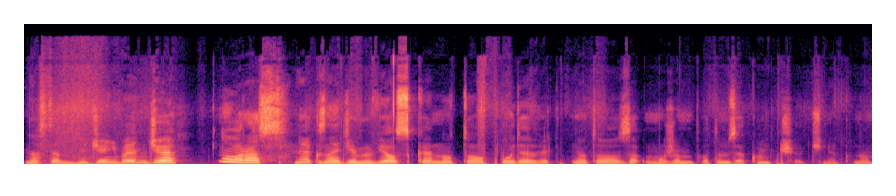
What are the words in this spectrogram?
Następny dzień będzie. No oraz jak znajdziemy wioskę, no to pójdę, no to możemy potem zakończyć odcinek, no.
